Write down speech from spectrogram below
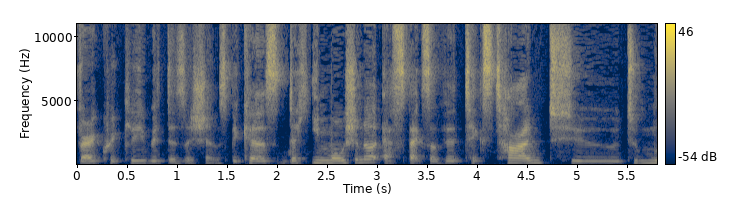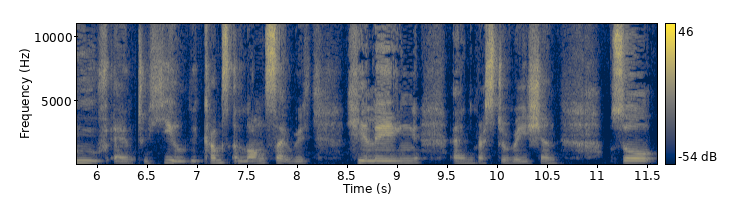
very quickly with decisions because the emotional aspects of it takes time to to move and to heal. It comes alongside with healing and restoration. So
